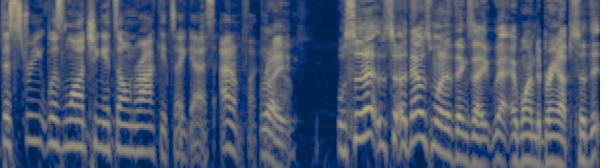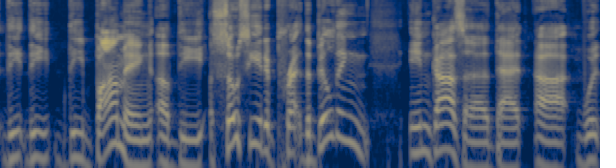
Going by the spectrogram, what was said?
the street was launching its own rockets, I guess. I don't fucking Right. know. Well, so that so that was one of the things I I wanted to bring up. So the the the, the bombing of the Associated Press, the building in Gaza that uh, w-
